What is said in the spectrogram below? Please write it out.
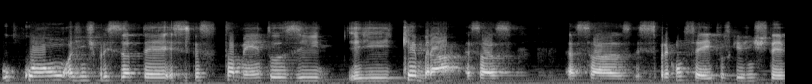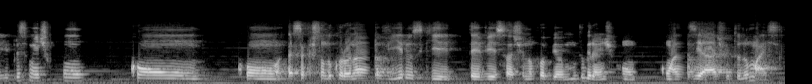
o quão a gente precisa ter esses pensamentos e, e quebrar essas, essas, esses preconceitos que a gente teve, principalmente com, com, com essa questão do coronavírus, que teve essa xenofobia muito grande com, com asiático e tudo mais.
